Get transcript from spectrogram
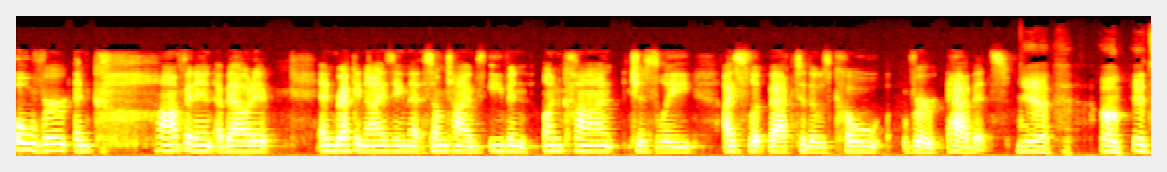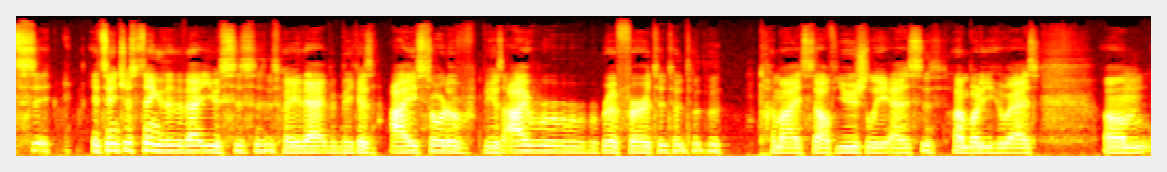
overt and confident about it and recognizing that sometimes even unconsciously I slip back to those covert habits. Yeah, um, it's it's interesting that, that you say that because I sort of because I re- refer to, to, to myself usually as somebody who has um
